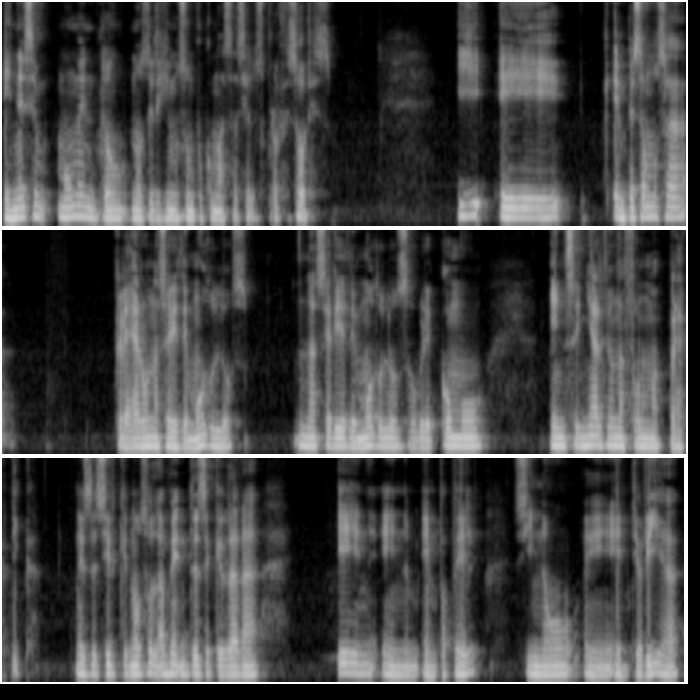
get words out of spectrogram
en ese momento nos dirigimos un poco más hacia los profesores. Y eh, empezamos a crear una serie de módulos una serie de módulos sobre cómo enseñar de una forma práctica. Es decir, que no solamente se quedara en, en, papel, sino eh, en teoría,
